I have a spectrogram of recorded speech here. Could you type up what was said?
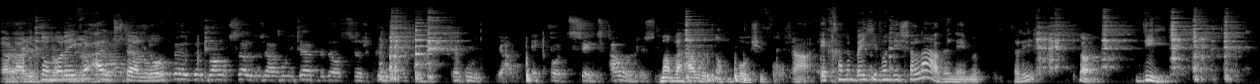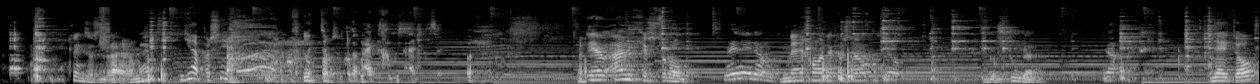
Ja, laat ik nog maar even uitstellen hoor. Zoveel belangstelling zou ik niet hebben dat ze kunnen. Ja, ik word steeds ouder, dus Maar we houden het nog een poosje vol. Ja, ik ga een beetje van die salade nemen, Taris. Nou, Die. klinkt als een dreigement. Ja, precies. Klinkt als een dreigement. Je hebt uitjes erop. Nee, nee, dank. Nee, gewoon lekker zo. Zo, Nog stoelen. Ja. Nee toch?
